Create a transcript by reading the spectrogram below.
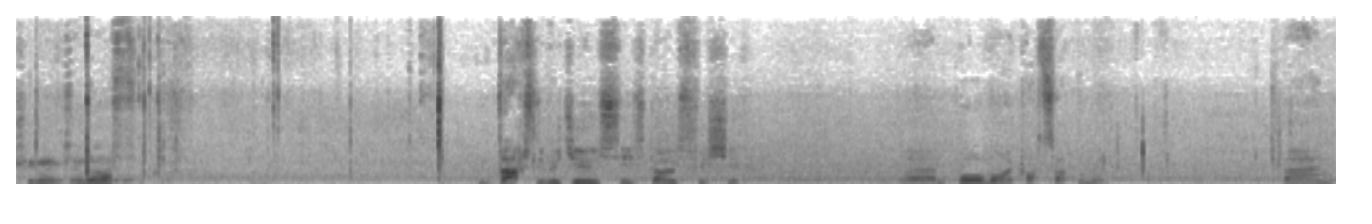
trimmings enough. Vastly reduces ghost fishing. Um, all my pots have them in. And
